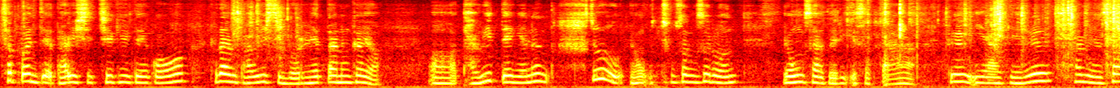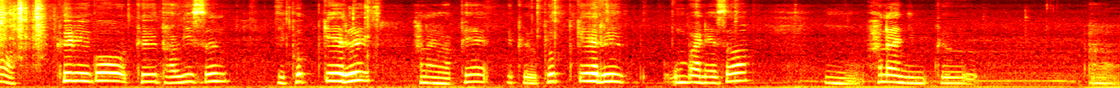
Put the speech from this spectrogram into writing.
첫 번째 다윗이 즉위되고 그 다음에 다윗이 뭐를 했다는 거예요. 어, 다윗에게는 아주 용, 충성스러운 용사들이 있었다. 그 이야기를 하면서 그리고 그 다윗은 이 법계를 하나님 앞에 그 법계를 운반해서 음, 하나님 그 어,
